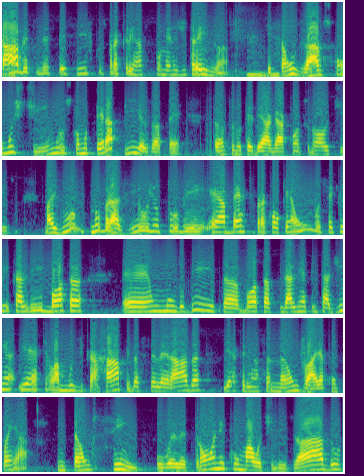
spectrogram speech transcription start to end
tablets específicos para crianças com menos de 3 anos, uhum. que são usados como estímulos, como terapias até, tanto no TDAH quanto no autismo. Mas no, no Brasil, o YouTube é aberto para qualquer um, você clica ali, bota é, um mundo bita, bota galinha pintadinha e é aquela música rápida, acelerada e a criança não vai acompanhar. Então, sim, o eletrônico mal utilizado,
